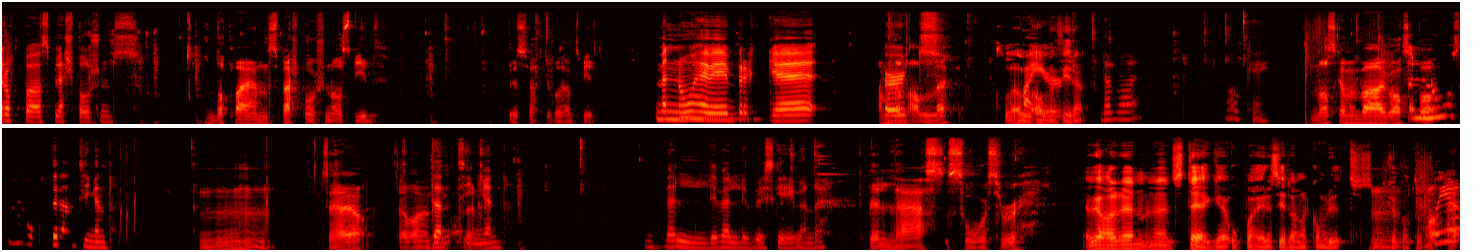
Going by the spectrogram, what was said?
droppa splash potions. Han droppa en splash potion over speed. Pluss 40 speed. Men nå har vi brukt Earth. alle. Alle, alle, alle Fire. Det var OK. Nå skal vi bare gå opp Så på nå skal vi opp til den tingen. Mhm. Se her, ja. Der var Den tingen. tingen. Veldig, veldig beskrivende. The Last Sorcerer. Ja, vi har en, en stege opp på høyre side når den kommer ut. Som ikke har gått opp. Oh, ja,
